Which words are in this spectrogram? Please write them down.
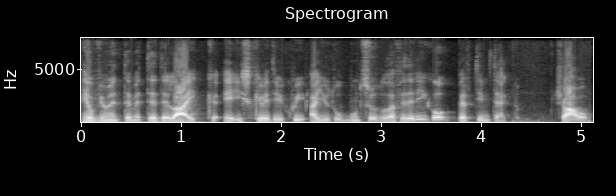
e ovviamente mettete like e iscrivetevi qui a YouTube. Un saluto da Federico per Team Tech. Ciao!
